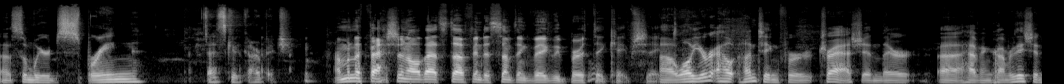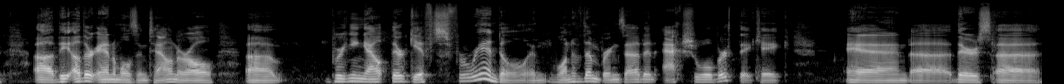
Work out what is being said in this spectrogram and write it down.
uh, some weird spring. That's good garbage. I'm gonna fashion all that stuff into something vaguely birthday cake shaped. Uh, while you're out hunting for trash and they're uh, having a conversation, uh, the other animals in town are all uh, bringing out their gifts for Randall, and one of them brings out an actual birthday cake. And uh, there's uh,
